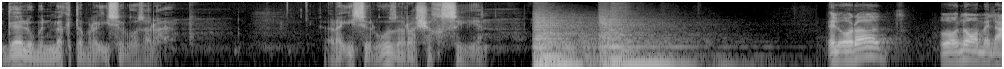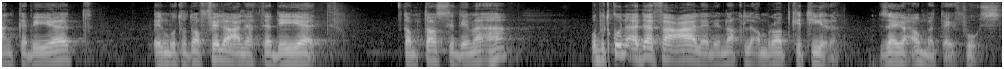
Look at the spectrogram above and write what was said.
جاله من مكتب رئيس الوزراء. رئيس الوزراء شخصيا. الأوراد هو نوع من العنكبيات المتطفلة على الثدييات تمتص دماءها وبتكون أداة فعالة لنقل أمراض كتيرة زي حمى التيفوس.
